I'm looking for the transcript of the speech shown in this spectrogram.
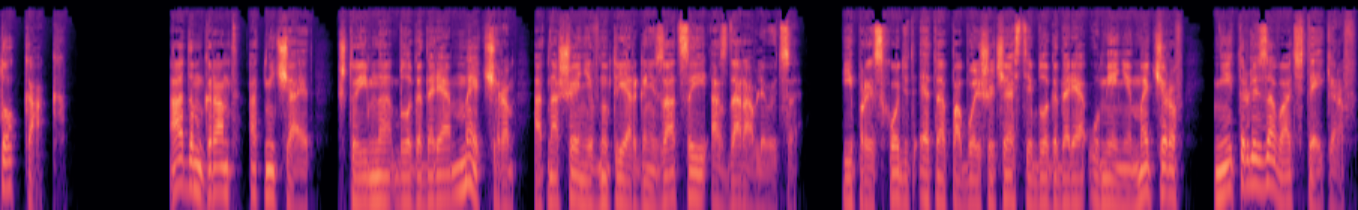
то как. Адам Грант отмечает, что именно благодаря мэтчерам отношения внутри организации оздоравливаются. И происходит это по большей части благодаря умению мэтчеров нейтрализовать тейкеров.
